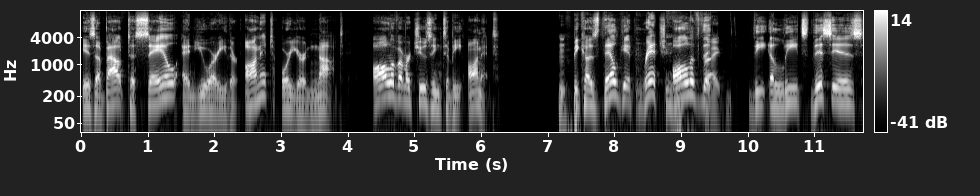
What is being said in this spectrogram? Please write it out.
is about to sail, and you are either on it or you're not. All of them are choosing to be on it hmm. because they'll get rich. All of the Right. The elites. This is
